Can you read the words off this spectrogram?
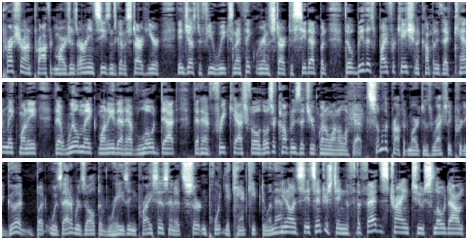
pressure on profit margins. Earnings season is going to start here in just a few weeks, and I think we're going to start to see that. But there will be this bifurcation of companies that can make money, that will make money, that have low debt, that have free cash flow. Those are companies that you're going to want to look at. Some of the profit margins were actually pretty good, but was that a result of raising prices, and at a certain point you can't keep keep doing that? You know, it's it's interesting. The, the Fed's trying to slow down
